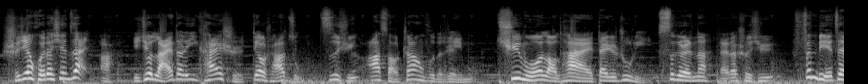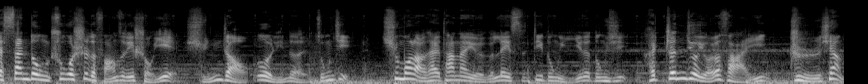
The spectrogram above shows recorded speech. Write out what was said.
时间回到现在啊，也就来到了一开始调查组咨询阿嫂丈夫的这一幕。驱魔老太带着助理四个人呢，来到社区，分别在三栋出过事的房子里守夜，寻找恶灵的踪迹。驱魔老太她那有个类似地动仪的东西，还真就有了反应，指向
